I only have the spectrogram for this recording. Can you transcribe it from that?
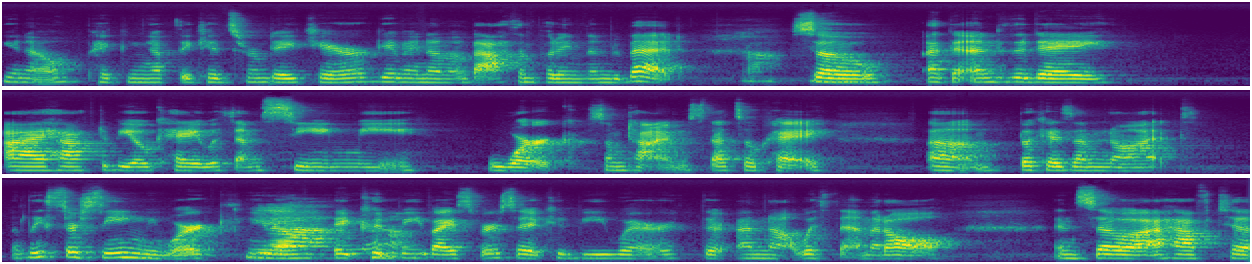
you know, picking up the kids from daycare, giving them a bath, and putting them to bed. Yeah. So at the end of the day, I have to be okay with them seeing me work sometimes. That's okay. Um, because I'm not, at least they're seeing me work. You Yeah, know, it could yeah. be vice versa. It could be where I'm not with them at all. And so I have to,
